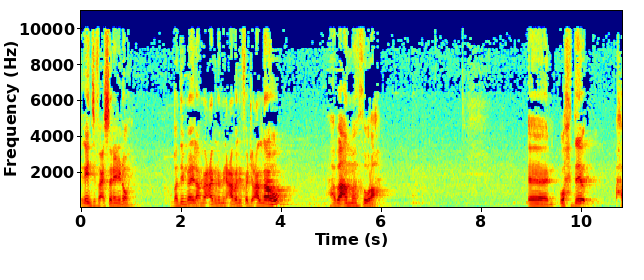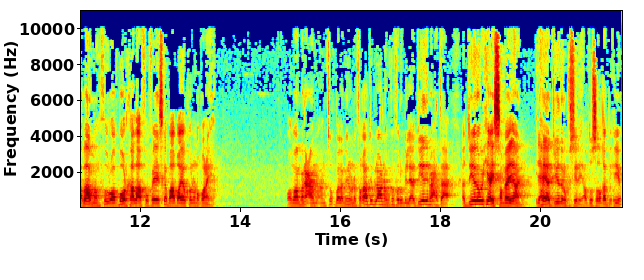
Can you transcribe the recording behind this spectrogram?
kaga intifaacsanaynino qadimna ilaa maa camiluu min camali fajcalnaahu habaa manhuura wax dee habaa manhuur waa boorka la afuufay iska baabaayo kalu noqonaya. Wma manacahum an tuqbala minhum nafaqaatu ila anahum kafaruu bilah addunyadina ataa addunyada wixii ay sameeyaan ilahay addunyadana kusiinaya hadduu sadaqo bixiyo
